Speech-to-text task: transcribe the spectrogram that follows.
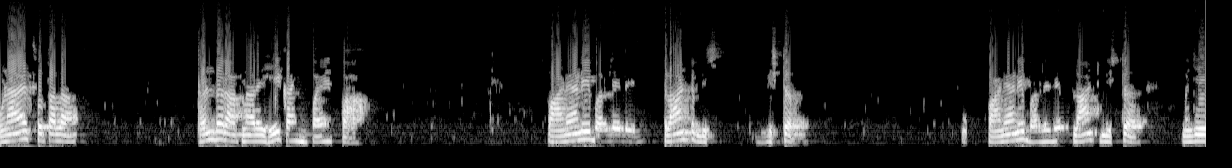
उन्हाळ्यात स्वतःला थंड राखणारे हे काही उपाय पहा. पाण्याने भरलेले प्लांट मिस्टर. पाण्याने भरलेले प्लांट मिस्टर म्हणजे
